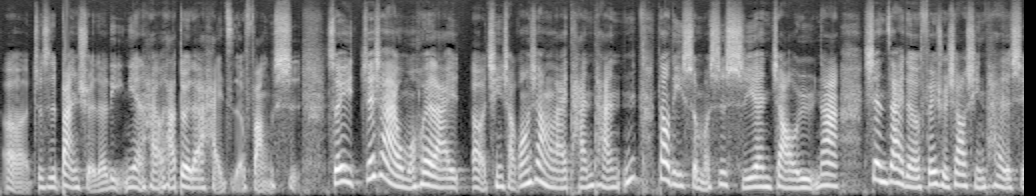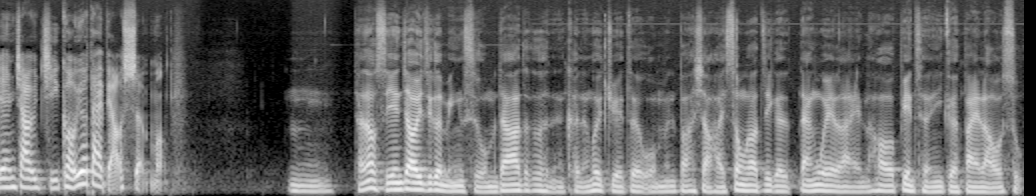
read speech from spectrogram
呃就是办学的理念，还有他对待孩子的方式。所以接下来我们会来呃请小光校长来谈谈，嗯，到底什么是实验教育？那现在的非学校形态的实验教育机构又代表什么？嗯，谈到实验教育这个名词，我们大家都可能可能会觉得，我们把小孩送到这个单位来，然后变成一个白老鼠。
